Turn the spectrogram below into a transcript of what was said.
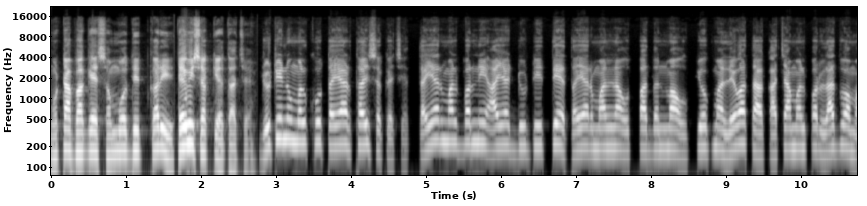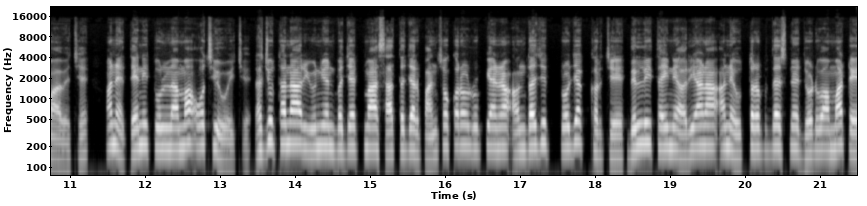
મોટાભાગે સંબોધિત કરી તેવી શક્યતા છે. ડ્યુટીનું મલખું તૈયાર થઈ શકે છે. તૈયાર માલ પરની આયાત ડ્યુટી તે તૈયાર માલના ઉત્પાદનમાં ઉપયોગમાં લેવાતા કાચા માલ પર લાદવામાં આવે છે. અને તેની તુલનામાં ઓછી હોય છે. રજૂ થનાર યુનિયન બજેટમાં સાત હજાર પાંચસો કરોડ રૂપિયાના અંદાજિત પ્રોજેક્ટ ખર્ચે દિલ્હી થઈને હરિયાણા અને ઉત્તર પ્રદેશને જોડવા માટે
